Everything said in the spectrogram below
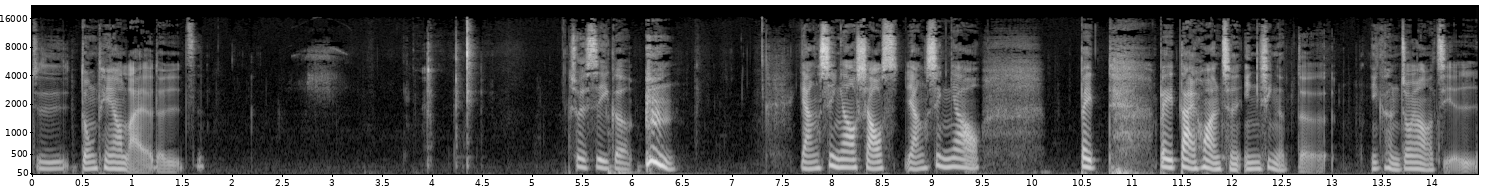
就是冬天要来了的日子，所以是一个。阳性要消失，阳性要被被代换成阴性的的一个很重要的节日。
